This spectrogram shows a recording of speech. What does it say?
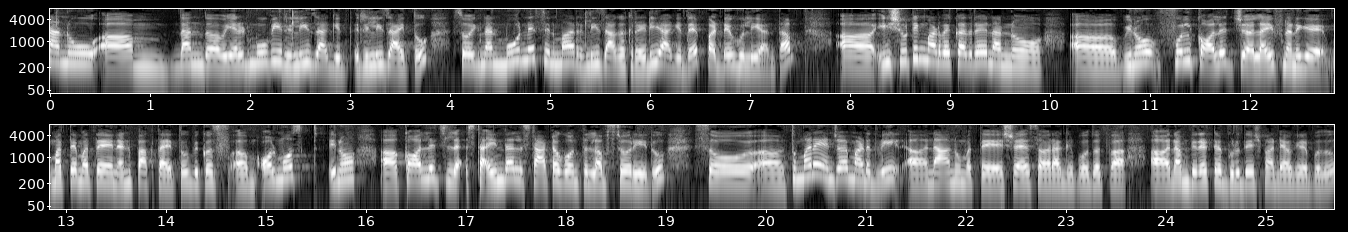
ನಾನು ಆಮ್, ನಂದು ಎರಡು ಮೂವಿ ರಿಲೀಸ್ ಆಗಿದ್ ರಿಲೀಸ್ ಆಯಿತು. ಸೊ ಈಗ ನಾನು ಮೂರನೇ ಸಿನಿಮಾ ರಿಲೀಸ್ ಆಗೋಕ್ಕೆ ರೆಡಿ ಆಗಿದೆ ಪಡ್ಡೆ ಹುಲಿ ಅಂತ. ಈ ಶೂಟಿಂಗ್ ಮಾಡಬೇಕಾದ್ರೆ ನಾನು ಯುನೋ ಫುಲ್ ಕಾಲೇಜ್ ಲೈಫ್ ನನಗೆ ಮತ್ತೆ ಮತ್ತೆ ನೆನಪಾಗ್ತಾ ಇತ್ತು. Because almost you know college ಇಂದ ಸ್ಟಾರ್ಟ್ ಆಗುವಂಥ ಲವ್ ಸ್ಟೋರಿ ಇದು. ಸೊ ತುಂಬಾ ಎಂಜಾಯ್ ಮಾಡಿದ್ವಿ. ನಾನು ಮತ್ತು ಶ್ರೇಯಸ್ ಅವರಾಗಿರ್ಬೋದು ಅಥವಾ ನಮ್ಮ ಡಿರೆಕ್ಟರ್ ಗುರುದೇಶ್ ಪಾಂಡೆ ಆಗಿರ್ಬೋದು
